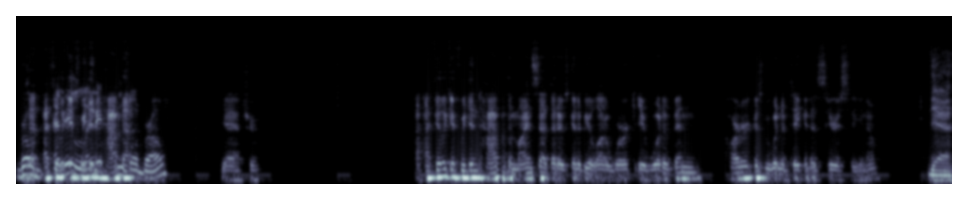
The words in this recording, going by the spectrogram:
bro. I feel like if we didn't limit have that- bro. Yeah, true. I I feel like if we didn't have the mindset that it was going to be a lot of work, it would have been harder because we wouldn't have taken it seriously, you know? Yeah,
